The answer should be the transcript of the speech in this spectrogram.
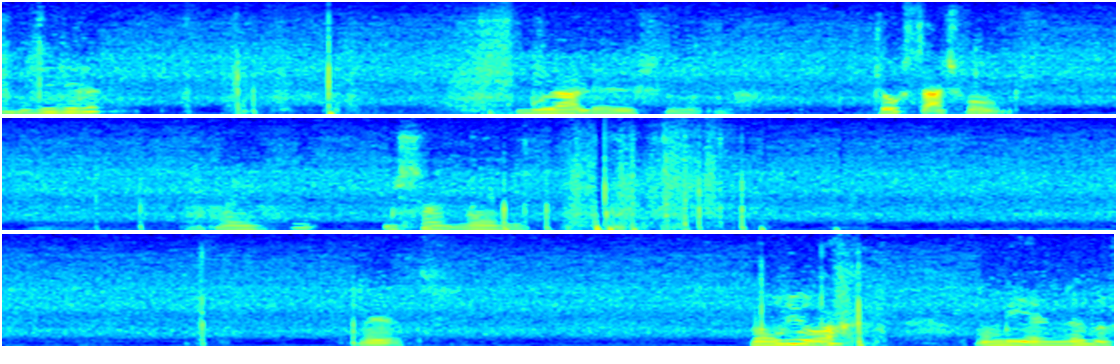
Bizi direkt bu yerlere ışınlıyor. Çok saçma olmuş. Neyse. Bir saniye ne oluyor? Evet. Ne oluyor lan? Bunun bir yerinde dur.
